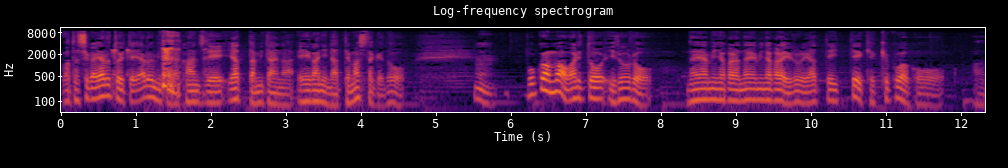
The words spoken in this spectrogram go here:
私がやると言ってやるみたいな感じでやったみたいな映画になってましたけど、うん。僕はまあ割といろいろ悩みながら悩みながらいろいろやっていって、結局はこう、あの、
